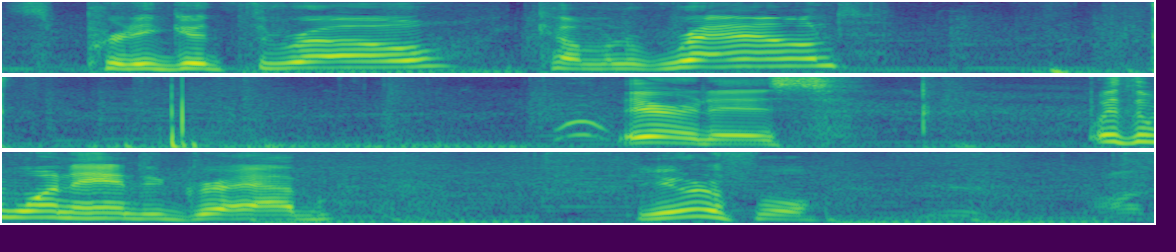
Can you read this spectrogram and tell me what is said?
It's a pretty good throw, coming around. There it is, with a one-handed grab. Beautiful. Awesome.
